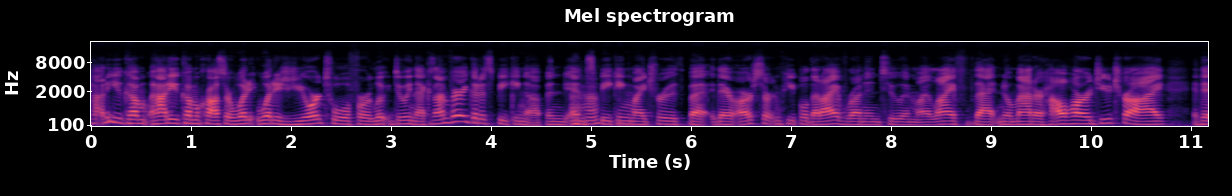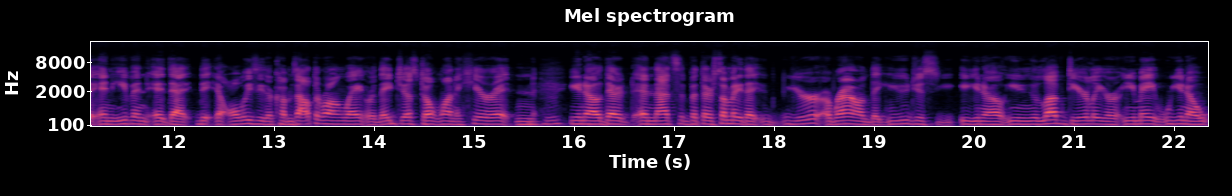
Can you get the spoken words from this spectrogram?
How do you come how do you come across or what what is your tool for lo- doing that because i'm very good at speaking up and, and Uh-huh. speaking my truth but there are certain people that i've run into in my life that no matter how hard you try and, and even it, that it always either comes out the wrong way or they just don't want to hear it and Mm-hmm. you know there and that's but there's somebody that you're around that you just you know you love dearly or you may you know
